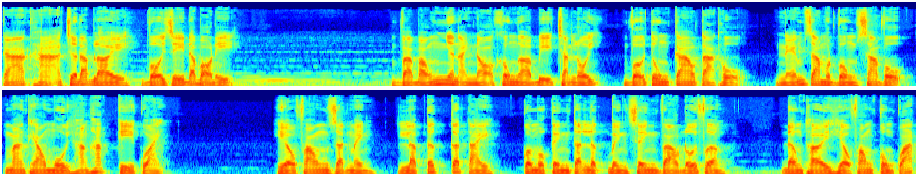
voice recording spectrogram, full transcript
Các hạ chưa đáp lời, Vội gì đã bỏ đi. Và bóng nhân ảnh nọ không ngờ bị chặn lối, Vội tung cao tả thủ Ném ra một vùng xa vụ, Mang theo mùi hăng hắc kỳ quái. Hiểu Phong giật mình, Lập tức cất tay còn một kình tận lực bình sinh vào đối phương. Đồng thời Hiểu Phong cùng quát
